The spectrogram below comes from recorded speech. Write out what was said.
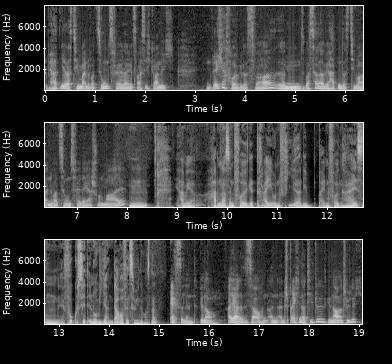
Wir hatten ja das Thema Innovationsfelder, jetzt weiß ich gar nicht, in welcher Folge das war. Ähm, Sebastian, wir hatten das Thema Innovationsfelder ja schon mal. Mhm. Ja, wir hatten das in Folge 3 und 4. Die beiden Folgen heißen Fokussiert innovieren. Darauf willst du hinaus, ne? Exzellent, genau. Ah ja, das ist ja auch ein, ein entsprechender Titel, genau natürlich.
